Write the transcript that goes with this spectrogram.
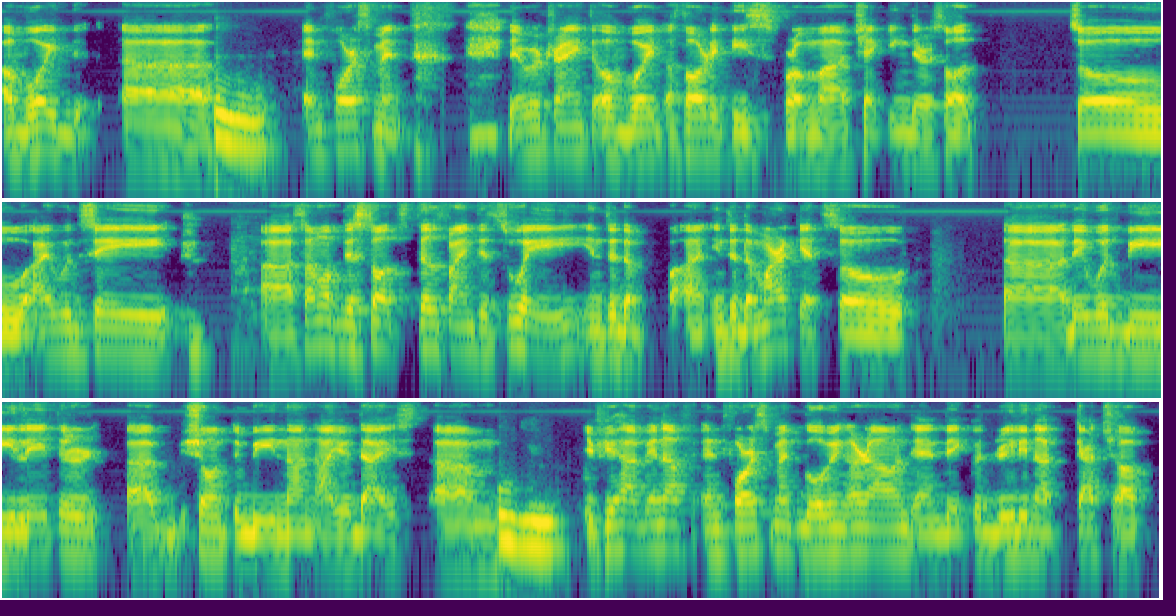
avoid uh, mm. enforcement. they were trying to avoid authorities from uh, checking their salt. So I would say uh, some of the salt still finds its way into the uh, into the market. So they would be later shown to be non-iodized. Um, mm-hmm. If you have enough enforcement going around and they could really not catch up,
